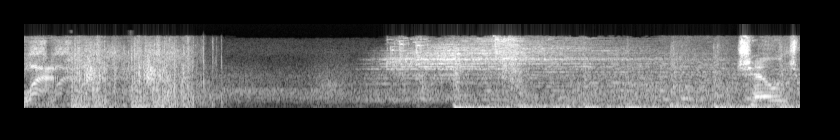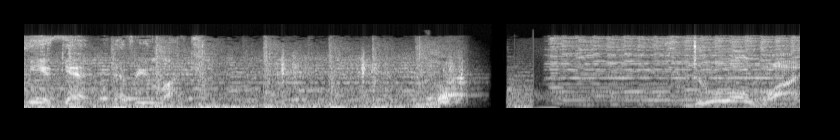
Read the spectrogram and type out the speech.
Slap. Challenge me again whenever you like. Duel 1.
